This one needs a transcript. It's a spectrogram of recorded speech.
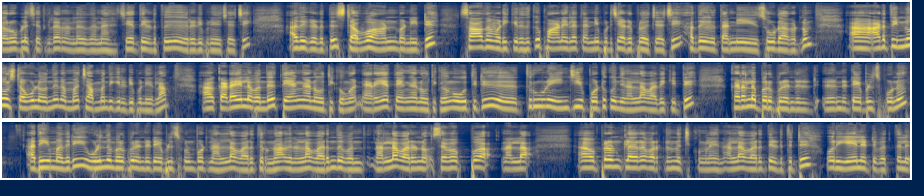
கருவேப்பிலை சேர்த்துக்கிட்டா நல்லது தானே? சேர்த்து எடுத்து ரெடி பண்ணி வச்சாச்சு. அதுக்கடுத்து ஸ்டவ் ஆன் பண்ணிவிட்டு சாதம் வடிக்கிறதுக்கு பானையில் தண்ணி பிடிச்சி அடுப்பில் வச்சாச்சு. அது தண்ணி சூடாகட்டும். அடுத்து இன்னொரு ஸ்டவ்வில் வந்து நம்ம சம்மந்திக்கு ரெடி பண்ணிடலாம். கடையில் வந்து தேங்காய் எண்ணெய் ஊற்றிக்கோங்க நிறைய தேங்காய் ஊற்றிக்கோங்க ஊற்றிட்டு திருவுணை இஞ்சியை போட்டு கொஞ்சம் நல்லா வதக்கிட்டு கடலைப்பருப்பு ரெண்டு ரெண்டு டேபிள் ஸ்பூனு அதே மாதிரி உளுந்தம்பருப்பு ரெண்டு டேபிள் ஸ்பூன் போட்டு நல்லா வறுத்துடணும். அது நல்லா வறுந்து வந்து நல்லா வரணும். சிவப்பாக நல்லா ப்ரௌன் கலராக வரட்டும்னு வச்சுக்கோங்களேன். நல்லா வறுத்து எடுத்துகிட்டு ஒரு ஏழு எட்டு வத்தல்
